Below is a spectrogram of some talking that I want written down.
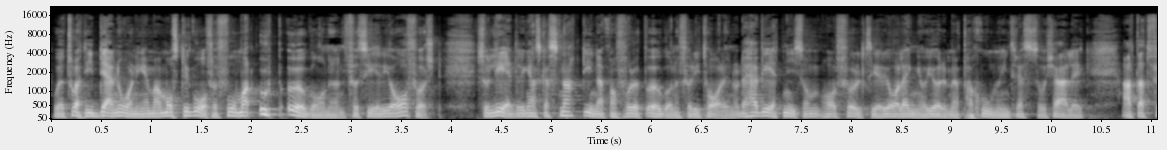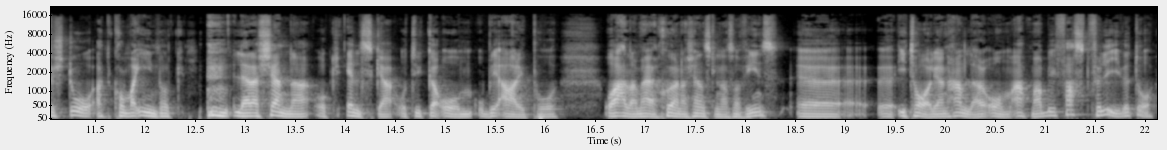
Och jag tror att det är den ordningen man måste gå, för får man upp ögonen för Serie A först, så leder det ganska snabbt in att man får upp ögonen för Italien. Och det här vet ni som har följt Serie A länge och gör det med passion och intresse och kärlek. Att att förstå, att komma in och lära känna och älska och tycka om och bli arg på och alla de här sköna känslorna som finns. Eh, Italien handlar om att man blir fast för livet då.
